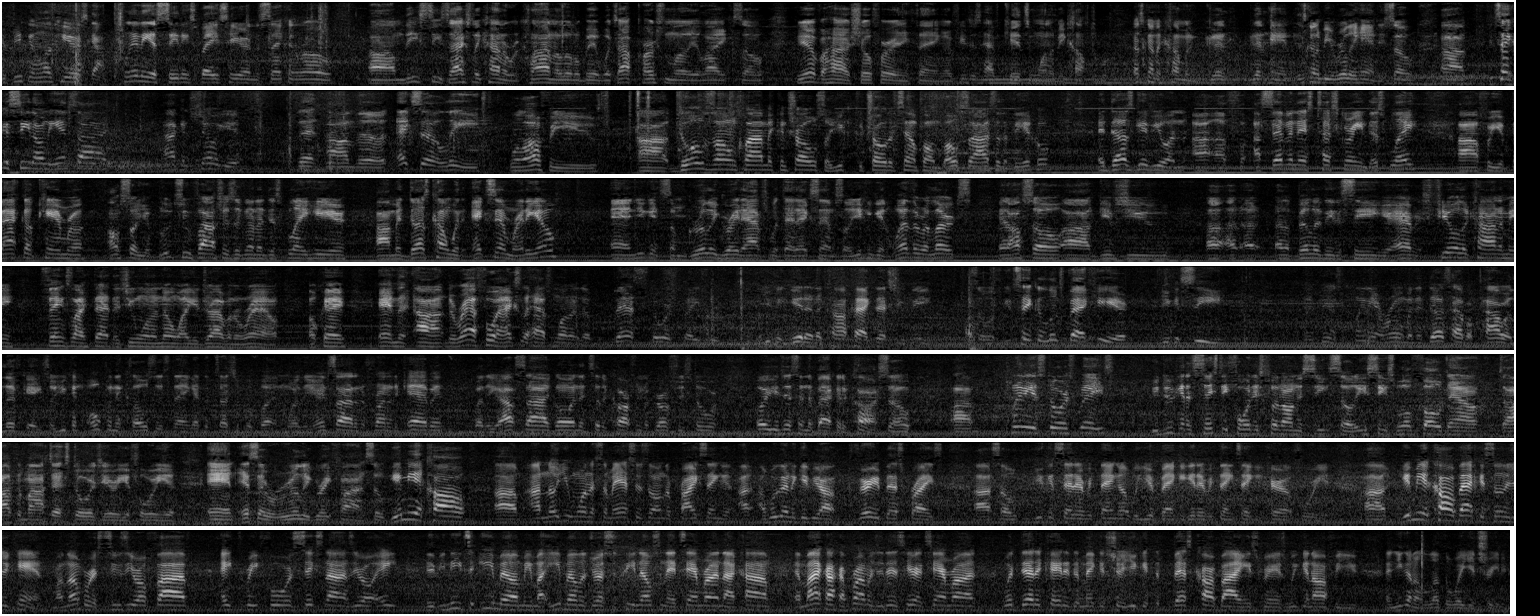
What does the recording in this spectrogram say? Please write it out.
if you can look here, it's got plenty of seating space here in the second row. Um, these seats actually kind of recline a little bit, which I personally like. So if you ever hire a chauffeur or anything, or if you just have kids and want to be comfortable, that's going to come in good good hand. It's going to be really handy. So uh, you take a seat on the inside. I can show you that on the XLE will offer you uh, dual zone climate control, so you can control the temp on both sides of the vehicle. It does give you an, a, a, 7 inch touchscreen display uh, for your backup camera. Also, your Bluetooth vouchers are going to display here. Um, it does come with XM radio, and you get some really great apps with that XM. So you can get weather alerts. It also uh, gives you uh, a, an ability to see your average fuel economy, things like that that you want to know while you're driving around. Okay, and uh, the RAV4 actually has one of the best storage spaces you can get in a compact SUV. So if you take a look back here, you can see that there's plenty of room and it does have a power lift gate. So you can open and close this thing at the touch of a button, whether you're inside of the front of the cabin, whether you're outside going into the car from the grocery store, or you're just in the back of the car. So um, plenty of storage space. You do get a 60-40 split on the seats, so these seats will fold down to optimize that storage area for you. And it's a really great find. So give me a call. Um, I know you wanted some answers on the pricing. I, we're going to give you our very best price, uh, so you can set everything up with your bank and get everything taken care of for you. Uh, give me a call back as soon as you can. My number is 205 834 6908. If you need to email me, my email address is pnelson at tameron.com. And Mike, I can promise you this here at Tameron, we're dedicated to making sure you get the best car buying experience we can offer you, and you're going to love the way you're treated.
